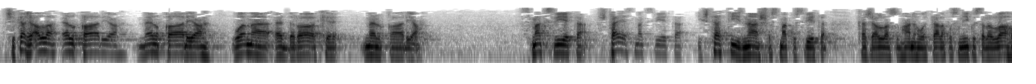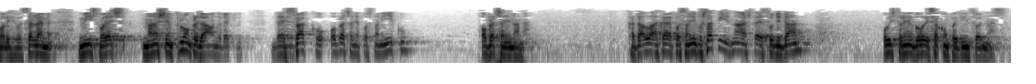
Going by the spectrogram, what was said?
Znači kaže Allah el qarija, mel qarija, wama edrake mel qarija. Smak svijeta, šta je smak svijeta i šta ti znaš o smaku svijeta kaže Allah subhanahu wa ta'ala poslaniku sallallahu alaihi wa sallam mi smo već na našem prvom predavanju rekli da je svako obraćanje poslaniku obraćanje nama. Kada Allah kaže poslaniku šta ti znaš šta je sudnji dan? U isto vrijeme govori svakom pojedincu od nas.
